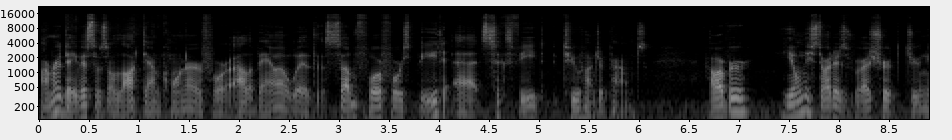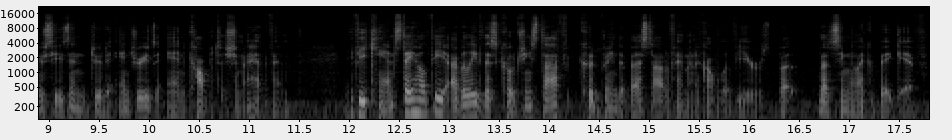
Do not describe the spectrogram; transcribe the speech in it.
Armour Davis was a lockdown corner for Alabama with sub 4-4 speed at 6 feet, 200 pounds. However, he only started his redshirt junior season due to injuries and competition ahead of him. If he can stay healthy, I believe this coaching staff could bring the best out of him in a couple of years, but that's seeming like a big if.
